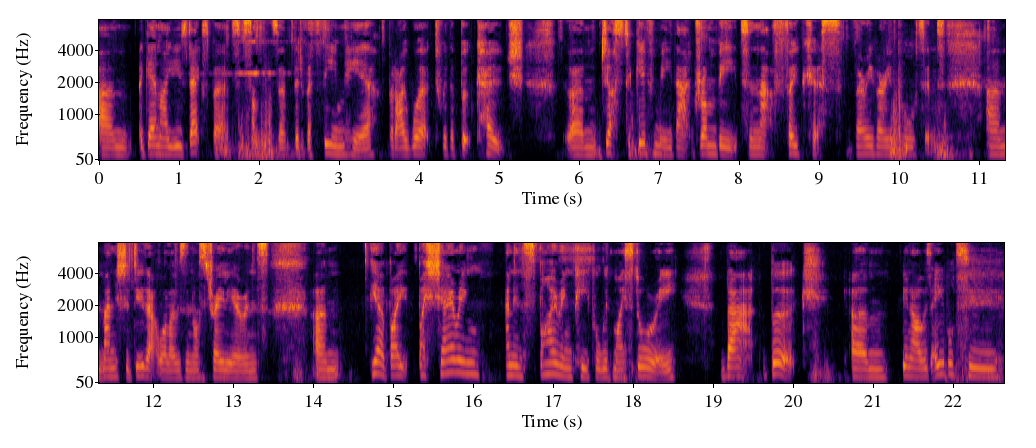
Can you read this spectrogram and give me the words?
Um, again, I used experts. Something's a bit of a theme here, but I worked with a book coach um, just to give me that drumbeat and that focus. Very, very important. Um, managed to do that while I was in Australia, and um, yeah, by by sharing and inspiring people with my story, that book, um, you know, I was able to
